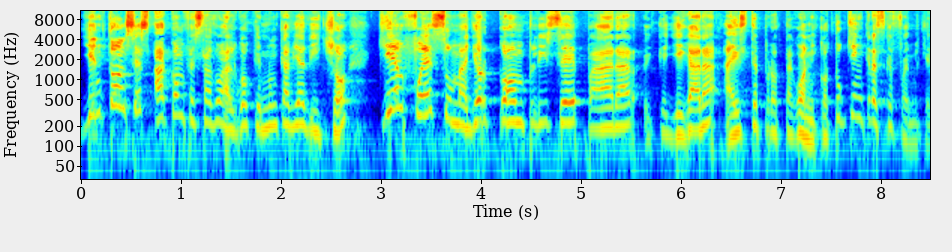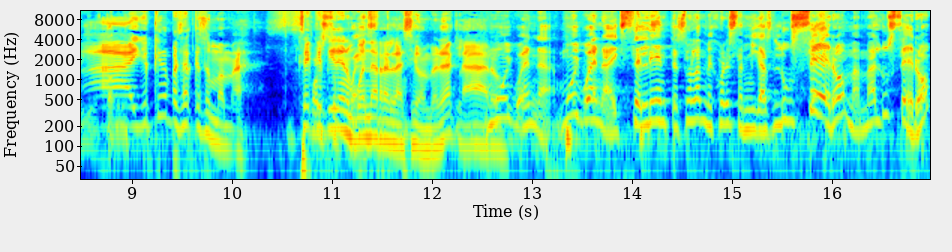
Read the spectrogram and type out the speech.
Y entonces ha confesado algo que nunca había dicho. ¿Quién fue su mayor cómplice para que llegara a este protagónico? ¿Tú quién crees que fue, mi querido? Ay, yo quiero pensar que su mamá. Sé Por que tienen supuesto. buena relación, ¿verdad? Claro. Muy buena, muy buena, excelente, son las mejores amigas. Lucero, mamá Lucero,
